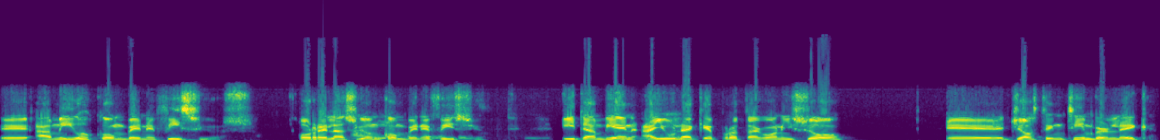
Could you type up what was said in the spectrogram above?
eh, Amigos con Beneficios o Relación Amigos con Beneficio. Beneficio. Y también hay una que protagonizó eh, Justin Timberlake,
